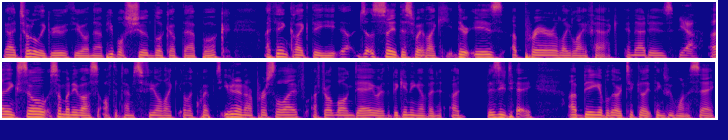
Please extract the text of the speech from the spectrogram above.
Yeah, I totally agree with you on that. People should look up that book. I think like the uh, just say it this way, like there is a prayer like life hack, and that is Yeah, I think so. So many of us oftentimes feel like ill-equipped, even in our personal life, after a long day or the beginning of a, a busy day, of being able to articulate things we want to say.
